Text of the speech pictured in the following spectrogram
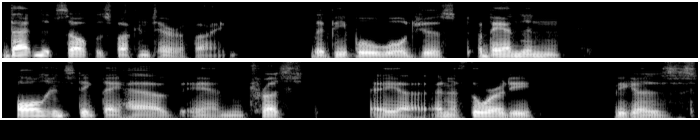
that in itself is fucking terrifying. That people will just abandon all instinct they have and trust a uh, an authority because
